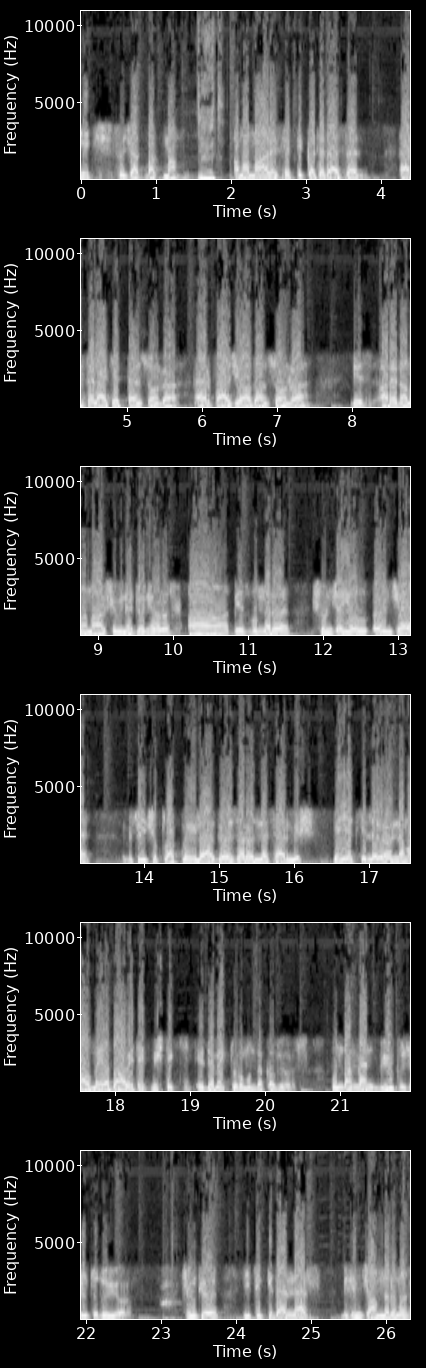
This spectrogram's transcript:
hiç sıcak bakmam. Evet. Ama maalesef dikkat edersen her felaketten sonra, her faciadan sonra biz arenanın arşivine dönüyoruz. Aa biz bunları şunca yıl önce bütün çıplaklığıyla gözler önüne sermiş ve yetkilileri önlem almaya davet etmiştik e, demek durumunda kalıyoruz. Bundan ben büyük üzüntü duyuyorum. Çünkü yitip gidenler bizim canlarımız.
